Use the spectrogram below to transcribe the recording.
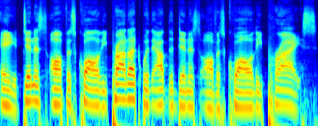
a dentist office quality product without the dentist office quality price.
